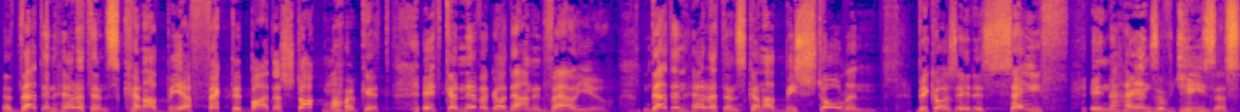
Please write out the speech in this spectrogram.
that inheritance cannot be affected by the stock market. It can never go down in value. That inheritance cannot be stolen because it is safe in the hands of Jesus.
